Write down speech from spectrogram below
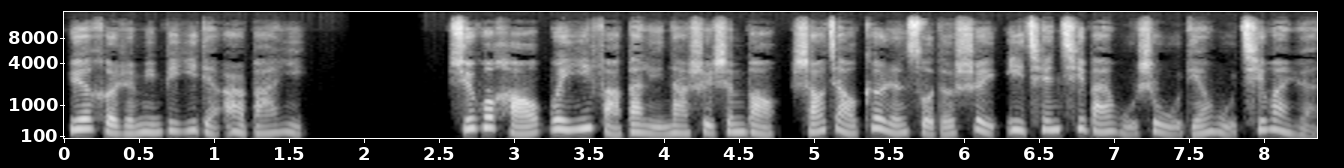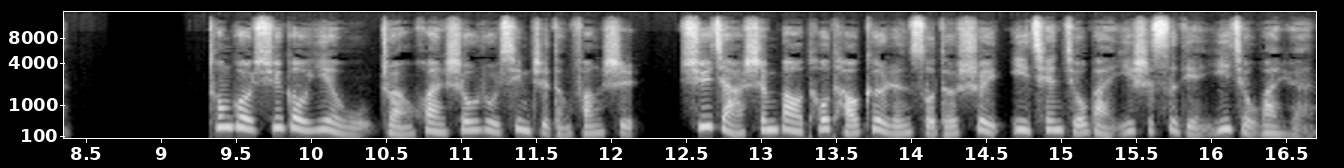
约合人民币一点二八亿。徐国豪未依法办理纳税申报，少缴个人所得税一千七百五十五点五七万元。通过虚构业务、转换收入性质等方式，虚假申报偷逃个人所得税一千九百一十四点一九万元，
